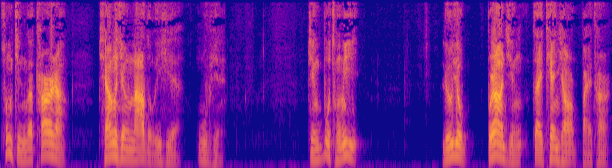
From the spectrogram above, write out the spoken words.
从井的摊上强行拿走一些物品。景不同意，刘就不让景在天桥摆摊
